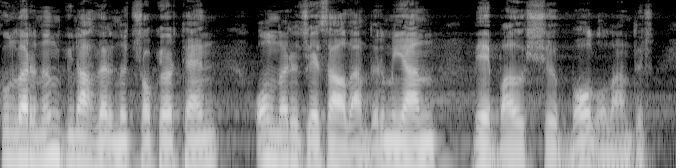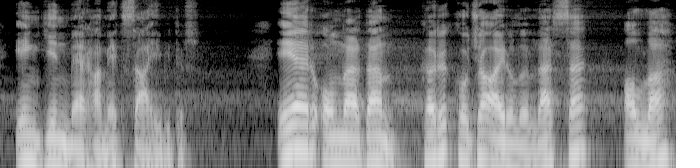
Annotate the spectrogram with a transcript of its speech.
kullarının günahlarını çok örten, onları cezalandırmayan ve bağışı bol olandır. Engin merhamet sahibidir. Eğer onlardan karı koca ayrılırlarsa, Allah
